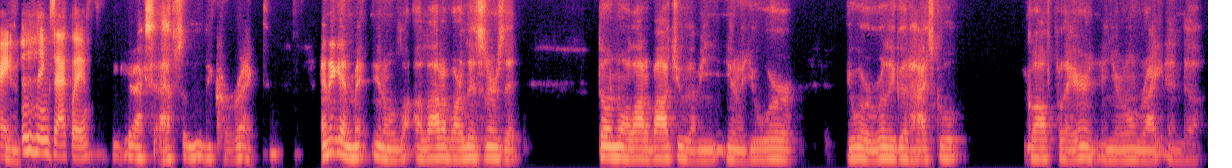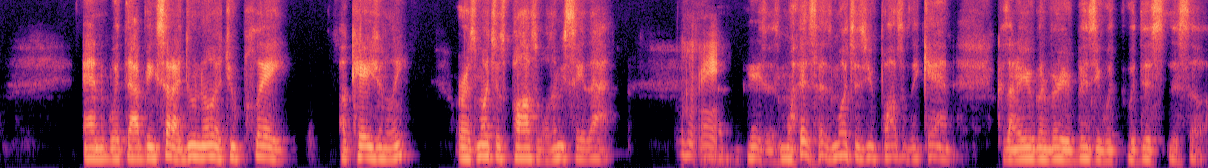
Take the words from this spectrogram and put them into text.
Right. You know, exactly. You're absolutely correct. And again, you know, a lot of our listeners that don't know a lot about you. I mean, you know, you were you were a really good high school golf player in, your own right, and uh, and with that being said, I do know that you play occasionally or as much as possible. Let me say that. Right. As much as, as much as you possibly can, because I know you've been very busy with with this this uh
